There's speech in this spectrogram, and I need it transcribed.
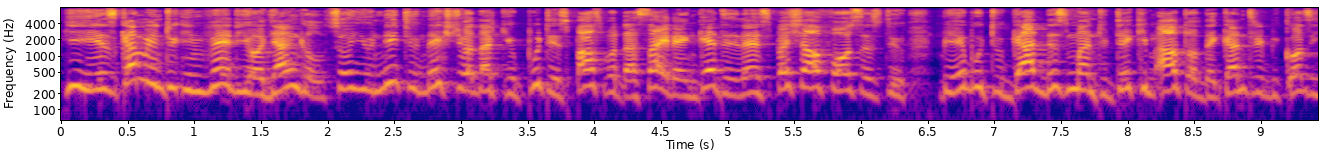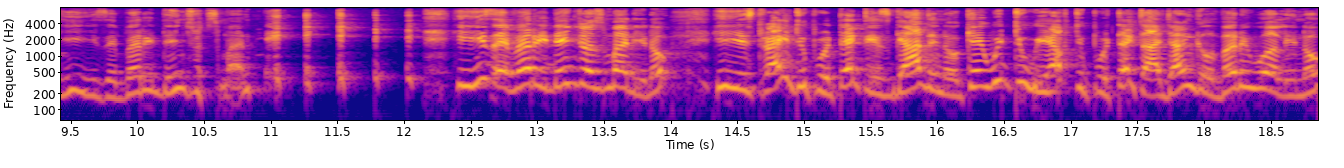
He is coming to invade your jungle. So you need to make sure that you put his passport aside and get the special forces to be able to guard this man to take him out of the country because he is a very dangerous man. he is a very dangerous man, you know. He is trying to protect his garden, okay? We too, we have to protect our jungle very well, you know.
